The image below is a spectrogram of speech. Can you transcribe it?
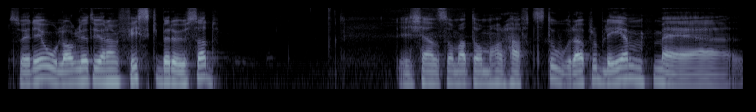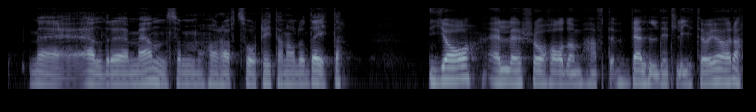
så är det olagligt att göra en fisk berusad. Det känns som att de har haft stora problem med, med äldre män som har haft svårt att hitta någon att dejta. ja, eller så har de haft väldigt lite att göra.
